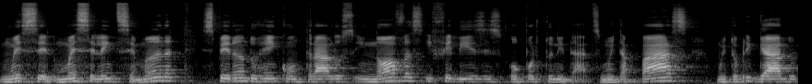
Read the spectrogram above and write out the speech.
uma excelente semana, esperando reencontrá-los em novas e felizes oportunidades. Muita paz, muito obrigado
